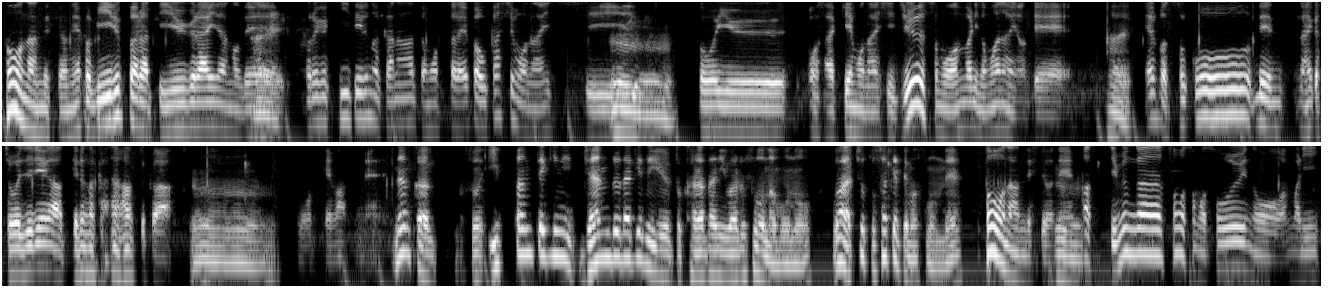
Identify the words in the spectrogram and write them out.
そうなんですよね。やっぱビールパラっていうぐらいなので、はいそれが効いてるのかなと思ったら、やっぱお菓子もないし、うんうん。そういうお酒もないし、ジュースもあんまり飲まないので、はい。やっぱそこでなんか帳尻が合ってるのかなとかうんうん。てますね。なんか、その一般的にジャンルだけで言うと体に悪そうなものはちょっと避けてますもんね。そうなんですよね。うんまあ、自分がそもそもそういうのをあんまり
